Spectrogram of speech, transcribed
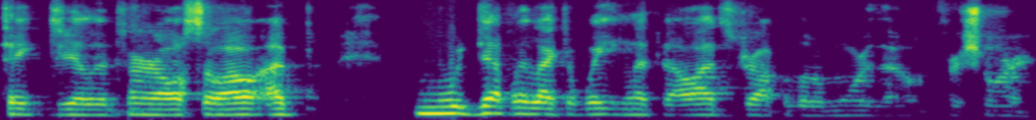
take Jalin Turner. Also, I, I would definitely like to wait and let the odds drop a little more, though, for sure.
